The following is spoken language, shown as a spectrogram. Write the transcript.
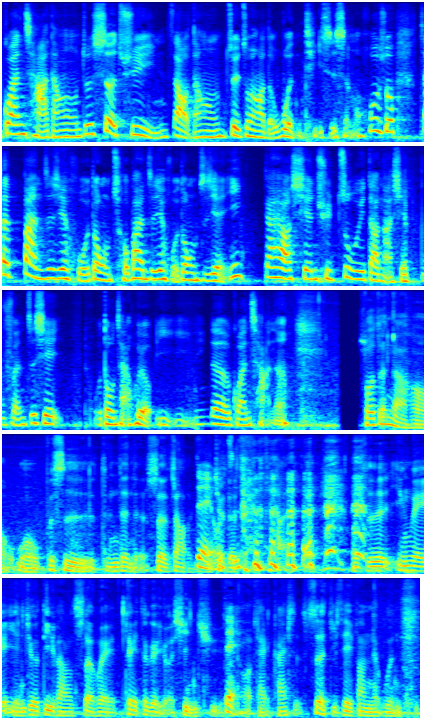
观察当中，就社区营造当中最重要的问题是什么？或者说，在办这些活动、筹办这些活动之间，应该要先去注意到哪些部分，这些活动才会有意义？您的观察呢？说真的哈，我不是真正的社造研究的专家，我是因为研究地方社会对这个有兴趣，对，我才开始涉及这方面的问题。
